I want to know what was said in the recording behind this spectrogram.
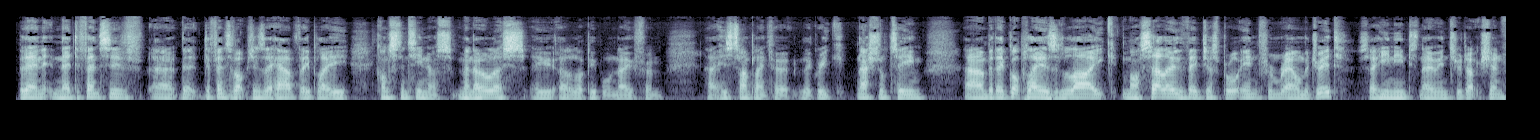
but then in their defensive uh, the defensive options they have, they play Konstantinos Manolas, who a lot of people know from uh, his time playing for the Greek national team. Um, but they've got players like Marcelo, they've just brought in from Real Madrid, so he needs no introduction.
